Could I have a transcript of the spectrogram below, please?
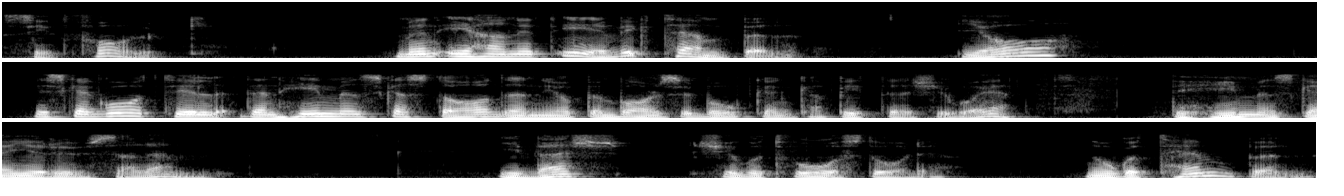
sitt folk. Men är han ett evigt tempel? Ja, vi ska gå till den himmelska staden i Uppenbarelseboken kapitel 21. Det himmelska Jerusalem. I vers 22 står det Något tempel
